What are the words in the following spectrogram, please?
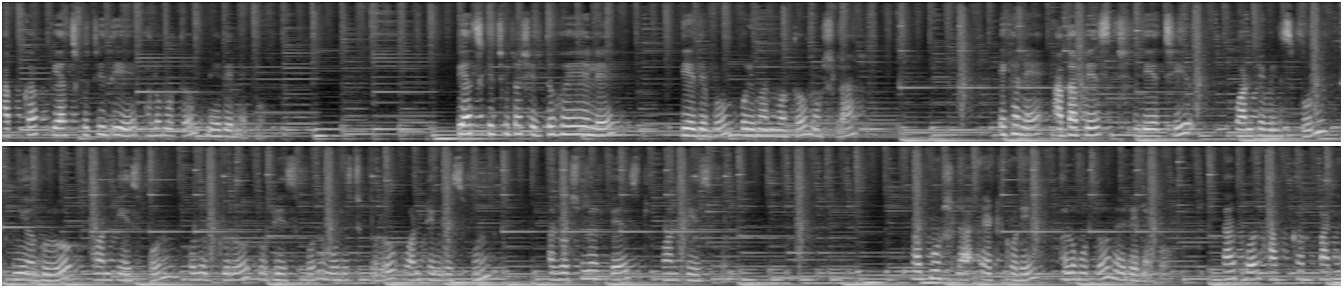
হাফ কাপ পেঁয়াজ কুচি দিয়ে ভালো মতো নেড়ে নেব। পেঁয়াজ কিছুটা সিদ্ধ হয়ে এলে দিয়ে দেব পরিমাণ মতো মশলা। এখানে আদা পেস্ট দিয়েছি ওয়ান টেবিল স্পুন ধনিয়া গুঁড়ো ওয়ান স্পুন হলুদ গুঁড়ো টু স্পুন মরিচ গুঁড়ো ওয়ান টেবিল স্পুন আর রসুনের পেস্ট ওয়ান স্পুন সব মশলা অ্যাড করে ভালো মতো নেড়ে নেব। তারপর হাফ কাপ পানি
